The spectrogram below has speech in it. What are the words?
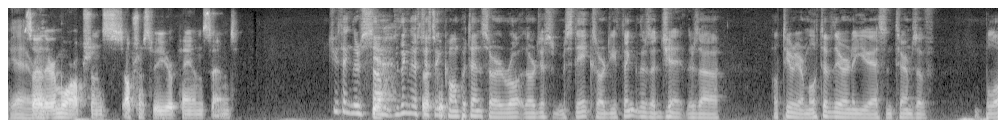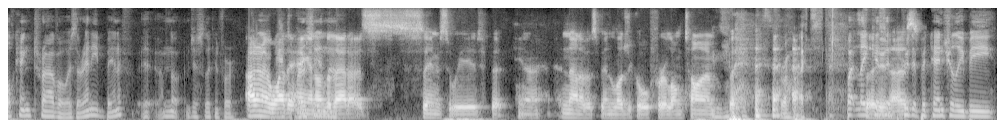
yeah so right. there are more options options for Europeans. And Do you think there's some? Yeah, do you think there's that's just good. incompetence or or just mistakes, or do you think there's a there's a ulterior motive there in the US in terms of blocking travel? Is there any benefit? I'm not. I'm just looking for. I don't know why they're hanging on to the- that. It seems weird, but you know, none of it's been logical for a long time. Right But like, So is it, could it potentially be?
